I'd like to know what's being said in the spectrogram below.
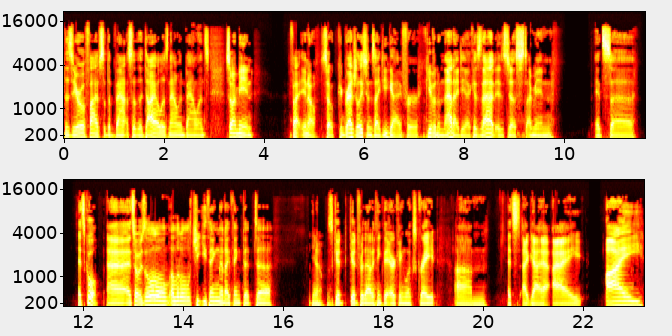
the zero five, so the ba- so the dial is now in balance. So I mean, if I you know, so congratulations, ID guy, for giving him that idea because that is just, I mean, it's uh, it's cool. Uh, and so it was a little a little cheeky thing that I think that uh, you know it's good good for that. I think the Air King looks great. Um, it's I yeah I I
